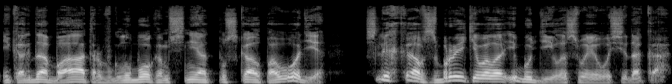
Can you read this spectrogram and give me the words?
и когда Баатр в глубоком сне отпускал поводья, слегка взбрыкивала и будила своего седока.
